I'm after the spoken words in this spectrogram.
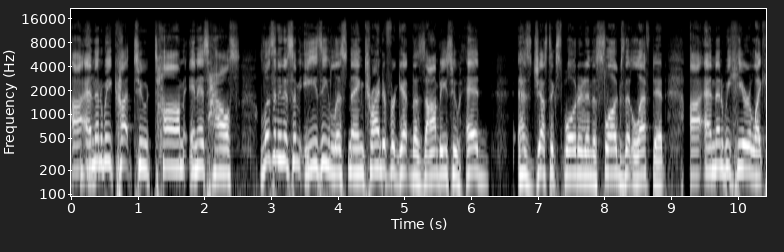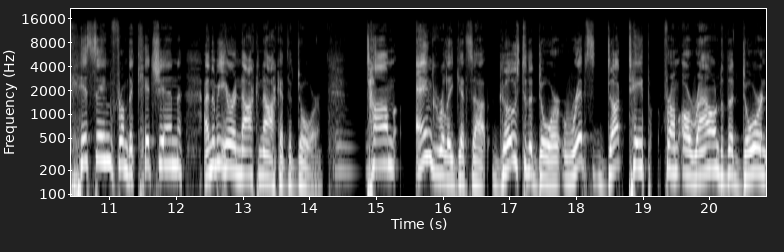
Uh, and then we cut to Tom in his house, listening to some easy listening, trying to forget the zombies who head has just exploded and the slugs that left it. Uh, and then we hear like hissing from the kitchen, and then we hear a knock knock at the door. Tom angrily gets up, goes to the door, rips duct tape from around the door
